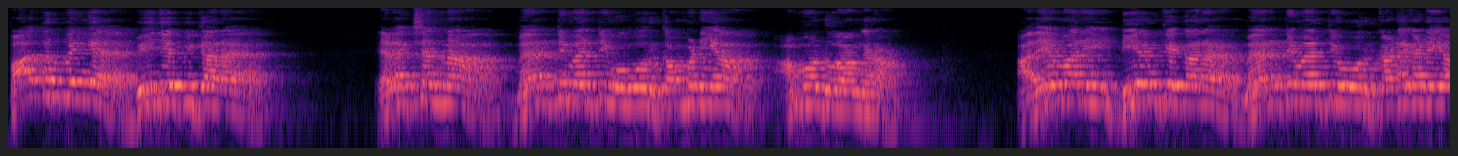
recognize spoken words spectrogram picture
பார்த்துருப்பீங்க பிஜேபிக்கார எலெக்ஷன்னா மிரட்டி மிரட்டி ஒவ்வொரு கம்பெனியா அமௌண்ட் வாங்குறான். அதே மாதிரி டிஎம்கே கார மிரட்டி மிரட்டி ஒரு கடை கடையா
